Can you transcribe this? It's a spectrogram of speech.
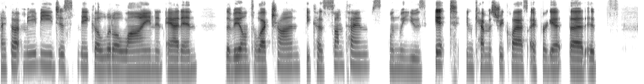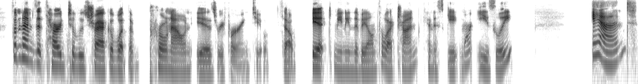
I thought maybe just make a little line and add in the valence electron because sometimes when we use it in chemistry class, I forget that it's sometimes it's hard to lose track of what the pronoun is referring to. So it, meaning the valence electron, can escape more easily. And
